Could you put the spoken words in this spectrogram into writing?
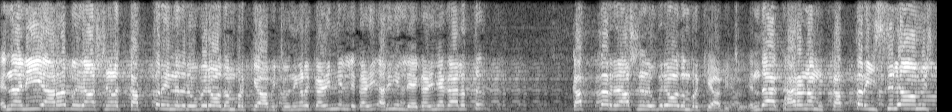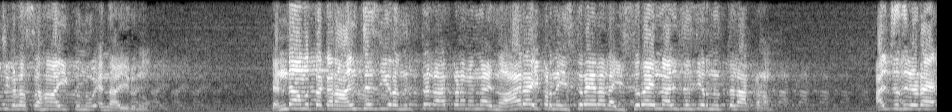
എന്നാൽ ഈ അറബ് രാഷ്ട്രങ്ങൾ ഖത്തറിനെതിരെ ഉപരോധം പ്രഖ്യാപിച്ചു. നിങ്ങൾ കഴിഞ്ഞില്ലേ? കഴി- അറിഞ്ഞില്ലേ? കഴിഞ്ഞ കാലത്ത് ഖത്തർ രാഷ്ട്രങ്ങൾ ഉപരോധം പ്രഖ്യാപിച്ചു. എന്താ കാരണം? ഖത്തർ ഇസ്ലാമിസ്റ്റുകളെ സഹായിക്കുന്നു എന്നായിരുന്നു. രണ്ടാമത്തെ കാരണം അൽ ജസീറ നിർത്തലാക്കണം എന്നായിരുന്നു. ആരായി പറഞ്ഞ ഇസ്രായേൽ അല്ല ഇസ്രായേലിന് അൽ ജസീറ നിർത്തലാക്കണം. അൽ ജസീറയുടെ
